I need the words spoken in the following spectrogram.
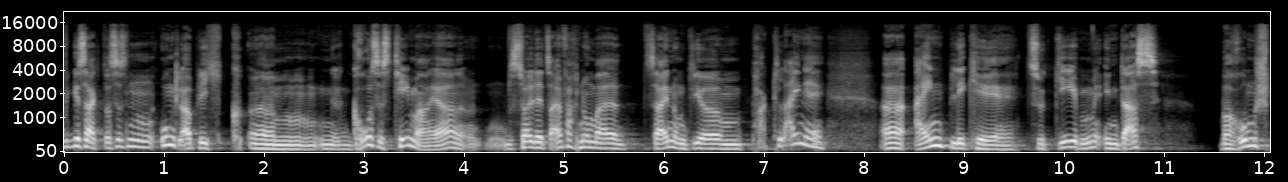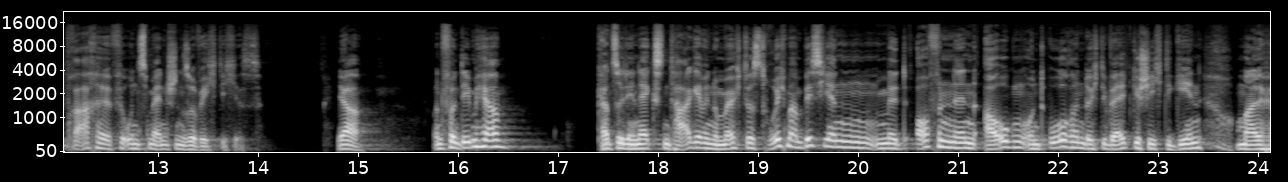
wie gesagt, das ist ein unglaublich ähm, großes Thema, ja. Es sollte jetzt einfach nur mal sein, um dir ein paar kleine Einblicke zu geben in das, warum Sprache für uns Menschen so wichtig ist. Ja, und von dem her kannst du die nächsten Tage, wenn du möchtest, ruhig mal ein bisschen mit offenen Augen und Ohren durch die Weltgeschichte gehen und mal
